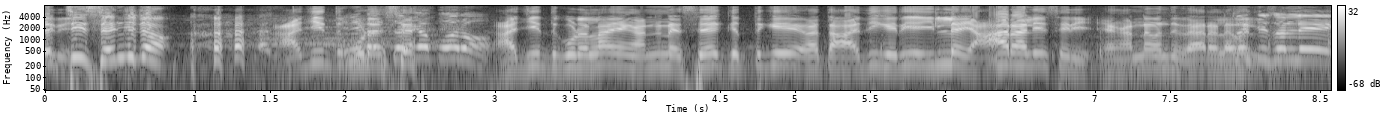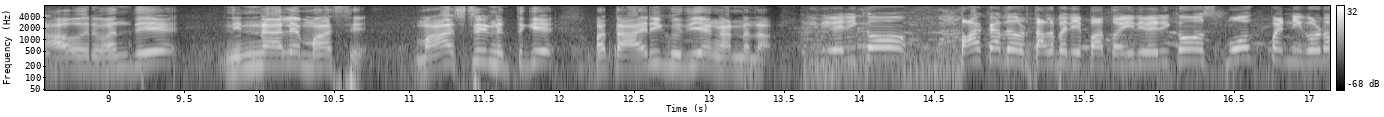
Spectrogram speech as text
வச்சு செஞ்சுட்டோம். அஜித் கூட சே- அஜித் கூடலாம் எங்கள் அண்ணனை சேர்க்கறதுக்கு அதிகாரியே இல்லை யாராலையும் சரி. எங்கள் அண்ணன் வந்து வேற லெவல் அவர் வந்து நின்னாலே மாசு. மாஸ்டர்னத்துக்கு மற்ற அறிகுதி எங்கள் அண்ணன் தான். இது வரைக்கும் பார்க்காத ஒரு தளபதியை பார்த்தோம். இது வரைக்கும் ஸ்மோக் பண்ணி கூட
